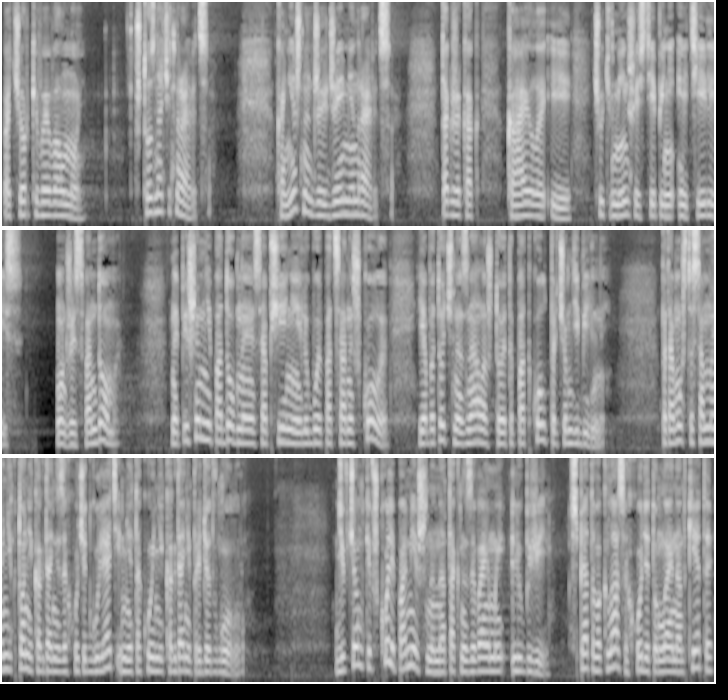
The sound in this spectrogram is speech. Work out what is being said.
подчеркивая волной. Что значит нравится? Конечно, Джей Джей мне нравится. Так же как Кайла и чуть в меньшей степени Эти. Он же из фандома. Напиши мне подобное сообщение любой пацан из школы, я бы точно знала, что это подкол, причем дебильный. Потому что со мной никто никогда не захочет гулять, и мне такое никогда не придет в голову. Девчонки в школе помешаны на так называемой любви. С пятого класса ходят онлайн-анкеты,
